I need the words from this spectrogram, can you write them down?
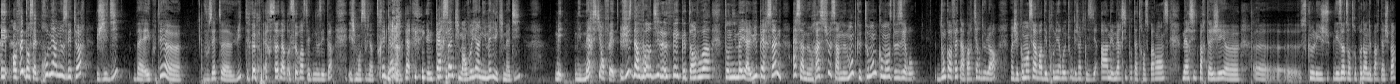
et en fait, dans cette première newsletter, j'ai dit, bah écoutez, vous êtes euh, huit personnes à recevoir cette newsletter et je m'en souviens très bien. Il y a une, personne qui m'a envoyé un email et qui m'a dit mais, mais merci en fait. Juste d'avoir dit le fait que tu envoies ton email à huit personnes, ah, ça me rassure, ça me montre que tout le monde commence de zéro. Donc en fait, à partir de là, j'ai commencé à avoir des premiers retours des gens qui me disaient ah mais merci pour ta transparence, merci de partager euh, euh, ce que les, les, autres entrepreneurs ne partagent pas.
